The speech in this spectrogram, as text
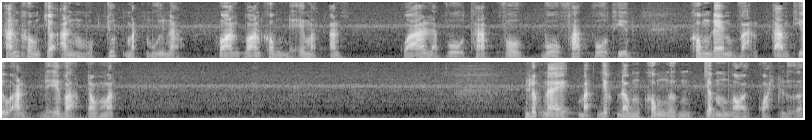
Hắn không cho anh một chút mặt mũi nào. Hoàn toàn không nể mặt anh. Quá là vô tháp, vô, vô pháp, vô thiên. Không đem vạn tam thiếu anh để vào trong mắt. Lúc này Bạch Nhất Đồng không ngừng châm ngòi quạt lửa.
